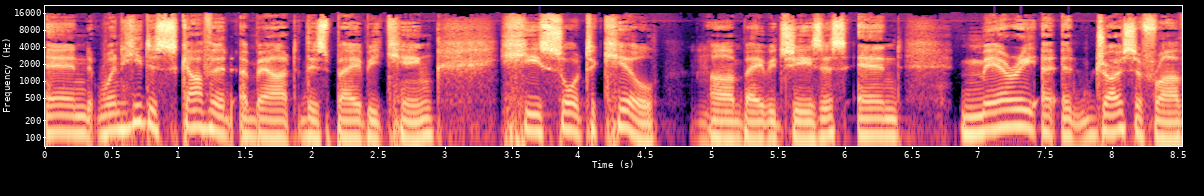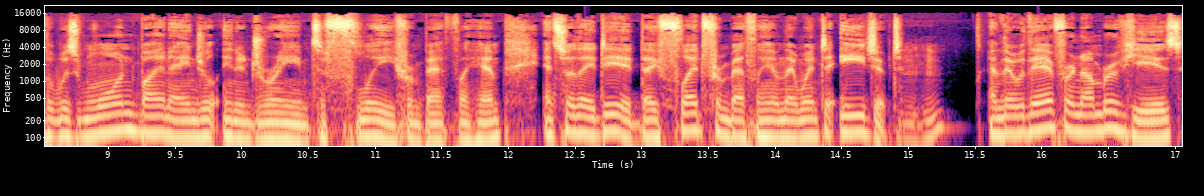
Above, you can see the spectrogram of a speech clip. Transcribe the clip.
and when he discovered about this baby king, he sought to kill uh, baby Jesus, and Mary, uh, uh, Joseph rather, was warned by an angel in a dream to flee from Bethlehem, and so they did. They fled from Bethlehem. They went to Egypt, and they were there for a number of years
